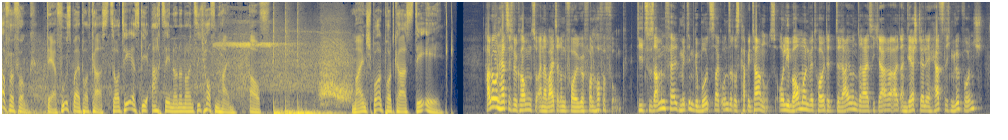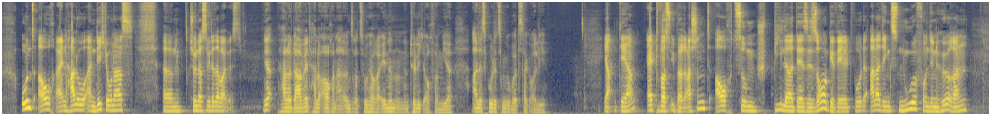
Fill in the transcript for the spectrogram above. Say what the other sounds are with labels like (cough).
Hoffefunk, der Fußballpodcast zur TSG 1899 Hoffenheim auf meinsportpodcast.de. Hallo und herzlich willkommen zu einer weiteren Folge von Hoffefunk, die zusammenfällt mit dem Geburtstag unseres Kapitanos. Olli Baumann wird heute 33 Jahre alt. An der Stelle herzlichen Glückwunsch und auch ein Hallo an dich, Jonas. Ähm, schön, dass du wieder dabei bist. Ja, hallo David, hallo auch an alle unsere ZuhörerInnen und natürlich auch von mir. Alles Gute zum Geburtstag, Olli. Ja, der etwas überraschend auch zum Spieler der Saison gewählt wurde, allerdings nur von den Hörern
